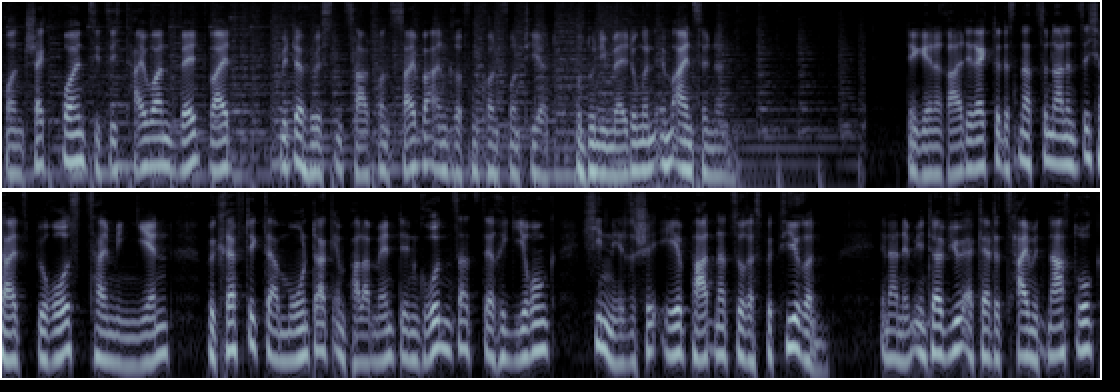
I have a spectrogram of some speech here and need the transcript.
von Checkpoint sieht sich Taiwan weltweit mit der höchsten Zahl von Cyberangriffen konfrontiert. Und nun die Meldungen im Einzelnen. Der Generaldirektor des Nationalen Sicherheitsbüros, Tsai Ming-yen, bekräftigte am Montag im Parlament den Grundsatz der Regierung, chinesische Ehepartner zu respektieren. In einem Interview erklärte Tsai mit Nachdruck,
